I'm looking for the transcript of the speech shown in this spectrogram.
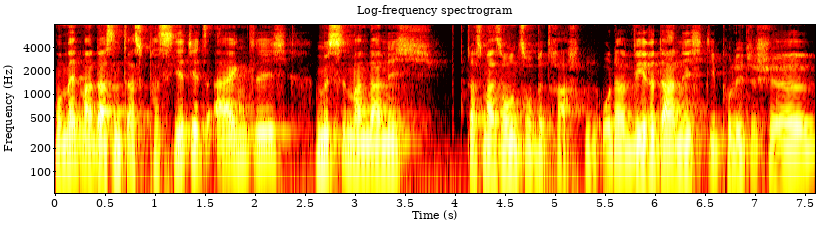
Moment mal, das und das passiert jetzt eigentlich, müsste man da nicht das mal so und so betrachten? Oder wäre da nicht die politische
